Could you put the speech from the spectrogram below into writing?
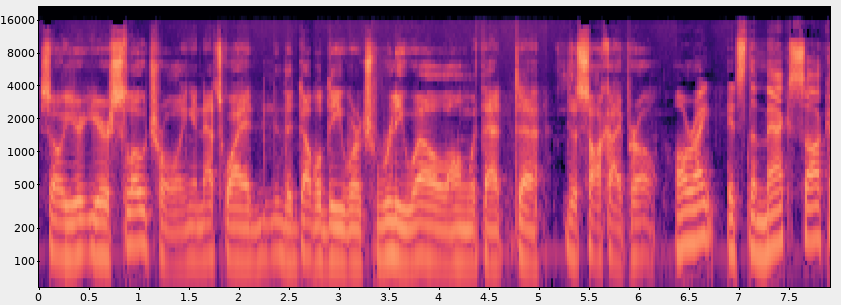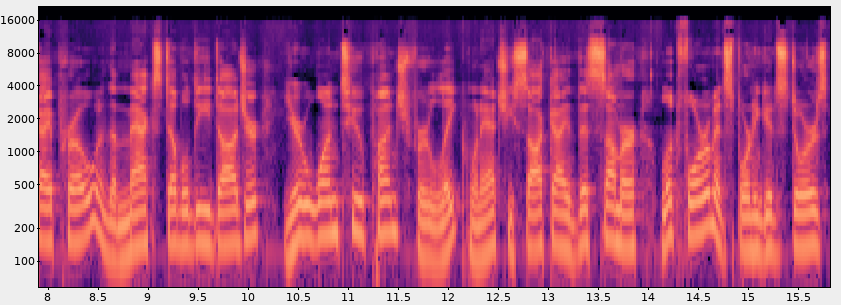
So you're, you're slow trolling, and that's why the double D works really well along with that, uh, the Sockeye Pro. All right, it's the Mack's Sockeye Pro and the Mack's Double D Dodger, your one two punch for Lake Wenatchee Sockeye this summer. Look for them at sporting goods stores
